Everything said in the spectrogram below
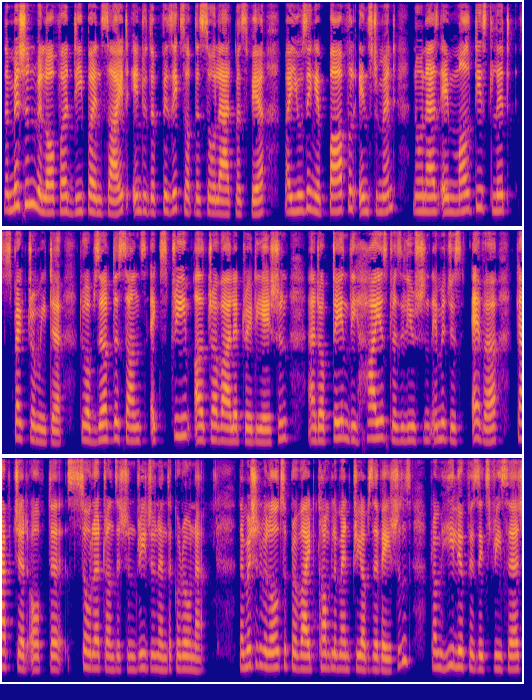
The mission will offer deeper insight into the physics of the solar atmosphere by using a powerful instrument known as a multi-slit spectrometer to observe the sun's extreme ultraviolet radiation and obtain the highest resolution images ever captured of the solar transition region and the corona. The mission will also provide complementary observations from heliophysics research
